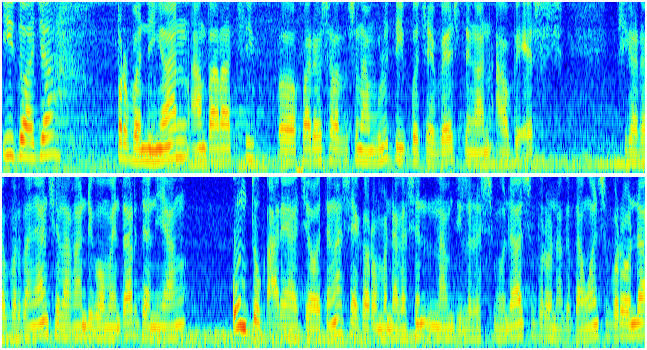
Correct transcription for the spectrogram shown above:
itu aja perbandingan antara chip uh, Vario 160 tipe CBS dengan ABS. Jika ada pertanyaan silahkan di komentar dan yang untuk area Jawa Tengah saya rekomendasikan 6 dealer muda Super Honda Ketanggungan Super Honda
